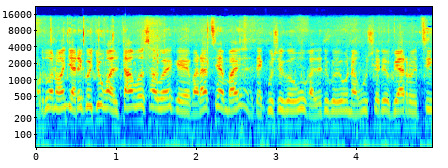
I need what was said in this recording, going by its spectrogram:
orduan oain jarriko ditugu altaboz hauek eh, baratzean bai, eta ikusiko dugu, galdetuko dugu nagusi ere biharro etzi,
